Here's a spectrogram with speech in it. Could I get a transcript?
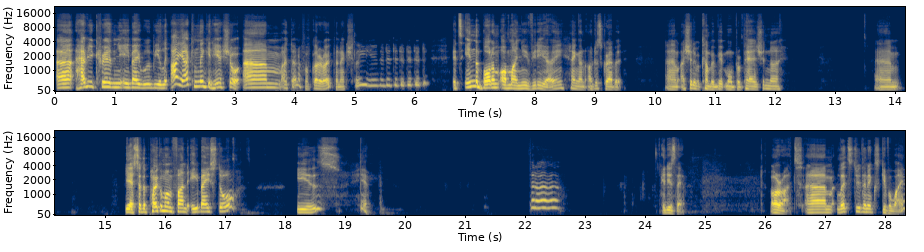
Uh, have you created a new eBay? Will be oh yeah, I can link it here. Sure. Um, I don't know if I've got it open actually. It's in the bottom of my new video. Hang on, I'll just grab it. Um, I should have become a bit more prepared, shouldn't I? Um, yeah. So the Pokemon Fund eBay store is here. Ta-da! It is there. All right. Um, let's do the next giveaway.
